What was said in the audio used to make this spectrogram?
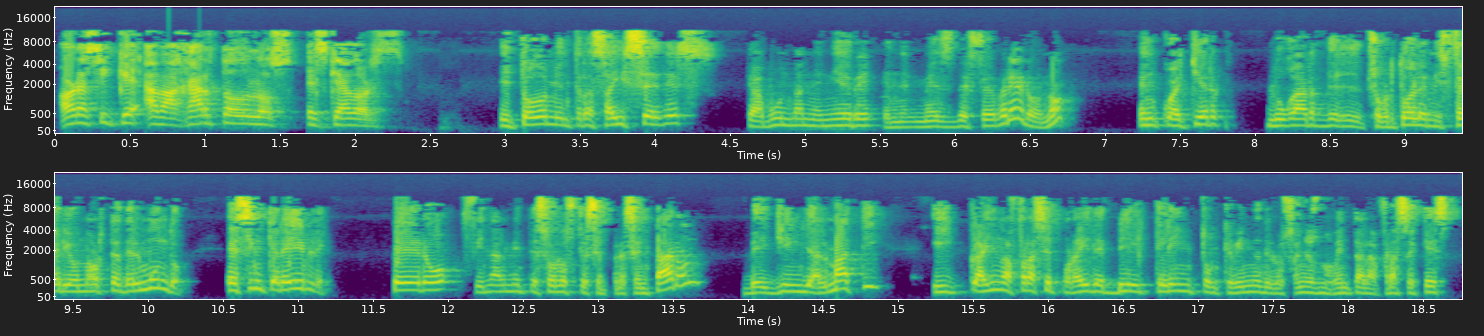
ahora sí que a bajar todos los esquiadores. Y todo mientras hay sedes abundan en nieve en el mes de febrero, ¿no? En cualquier lugar del, sobre todo el hemisferio norte del mundo. Es increíble, pero finalmente son los que se presentaron, Beijing y Almaty, y hay una frase por ahí de Bill Clinton que viene de los años 90, la frase que es,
